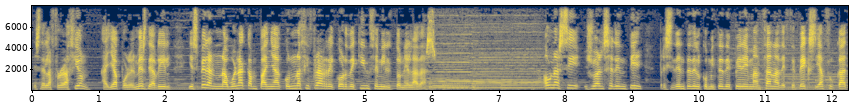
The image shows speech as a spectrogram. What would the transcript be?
desde la floración, allá por el mes de abril, y esperan una buena campaña con una cifra récord de 15.000 toneladas. Aún así, Joan Serentill, presidente del Comité de Pera y Manzana de FEPEX y Afrucat,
